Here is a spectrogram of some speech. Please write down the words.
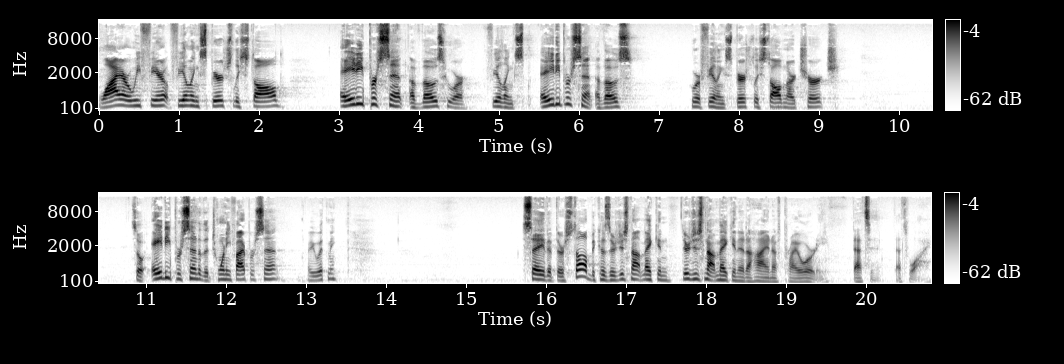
Why are we feeling spiritually stalled? 80% of those who are feeling 80% of those who are feeling spiritually stalled in our church. So 80% of the 25%, are you with me? Say that they're stalled because they're just not making, they're just not making it a high enough priority. That's it. That's why.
